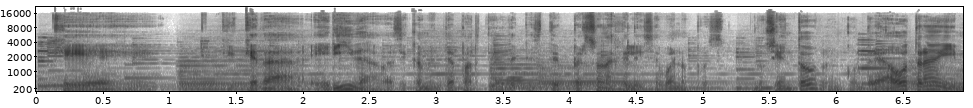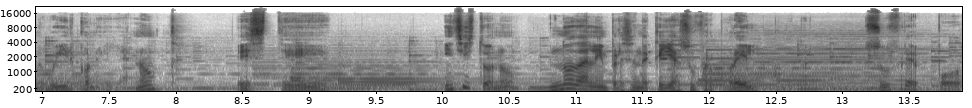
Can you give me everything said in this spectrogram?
que, que, queda herida, básicamente, a partir de que este personaje le dice, bueno, pues lo siento, encontré a otra y me voy a ir con ella, ¿no? Este. Insisto, ¿no? No da la impresión de que ella sufra por él, sufre por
